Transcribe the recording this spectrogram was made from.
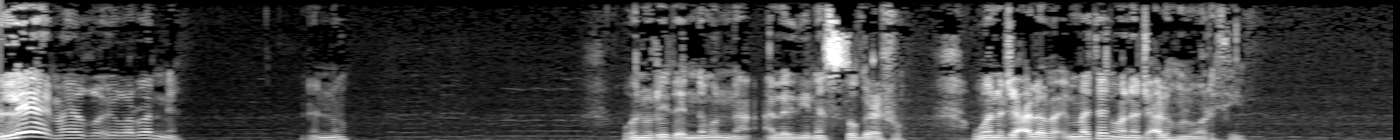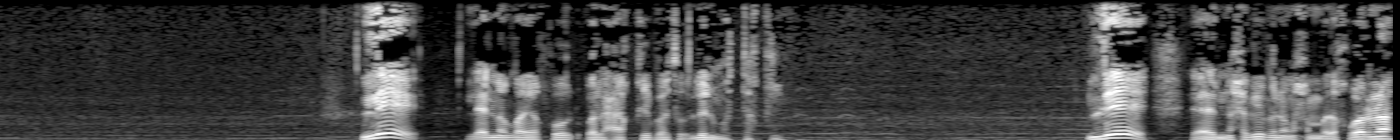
ليه ما يغرني؟ لأنه ونريد أن نمن على الذين استضعفوا. ونجعلهم أئمة ونجعلهم الوارثين. ليه؟ لأن الله يقول والعاقبة للمتقين. ليه؟ لأن حبيبنا محمد أخبرنا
